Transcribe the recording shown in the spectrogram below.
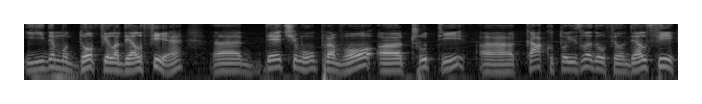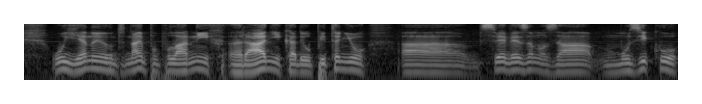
i idemo do Filadelfije, e, gde ćemo upravo e, čuti e, kako to izgleda u Filadelfiji u jednoj od najpopularnijih radnji kada je u pitanju a, sve vezano za muziku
